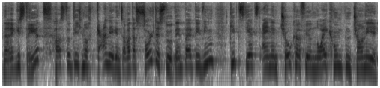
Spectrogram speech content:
Na, registriert hast du dich noch gar nirgends, aber das solltest du, denn bei Bewin gibt's jetzt einen Joker für Neukunden Johnny.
